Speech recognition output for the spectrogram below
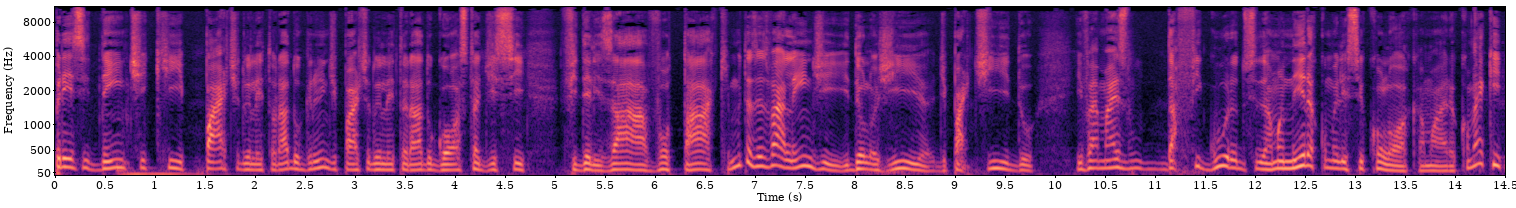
presidente que parte do eleitorado, grande parte do eleitorado gosta de se fidelizar, votar, que muitas vezes vai além de ideologia, de partido, e vai mais da figura do cidadão, a maneira como ele se coloca, Mário. Como é que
